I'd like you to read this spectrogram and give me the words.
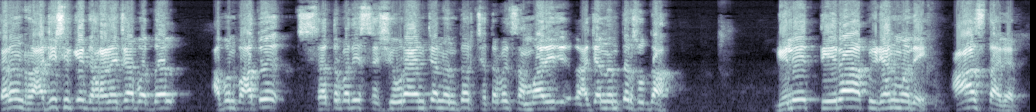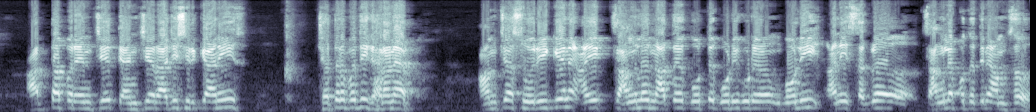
कारण राजे शिर्के घराण्याच्या बद्दल आपण पाहतोय छत्रपती शिवरायांच्या नंतर छत्रपती संभाजी राजानंतर सुद्धा गेले तेरा पिढ्यांमध्ये आज तागत आतापर्यंतचे त्यांचे राजे शिर्के आणि छत्रपती घराण्यात आमच्या सोयरिकेने एक चांगलं नातं होतं गोडी गोडी गोली आणि सगळं चांगल्या पद्धतीने आमचं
